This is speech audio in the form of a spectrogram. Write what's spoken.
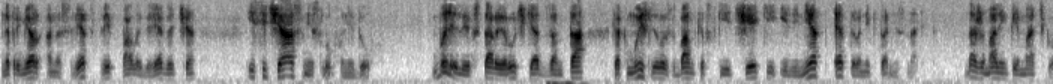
например, о наследстве Павла Грегорича, и сейчас ни слуху, ни духу. Были ли в старой ручке от зонта, как мыслилось, банковские чеки или нет, этого никто не знает. Даже маленький Матько,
